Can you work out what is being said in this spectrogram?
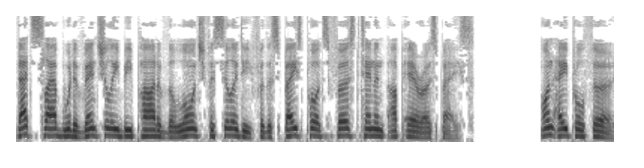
That slab would eventually be part of the launch facility for the spaceport's first tenant UP Aerospace. On April 3,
